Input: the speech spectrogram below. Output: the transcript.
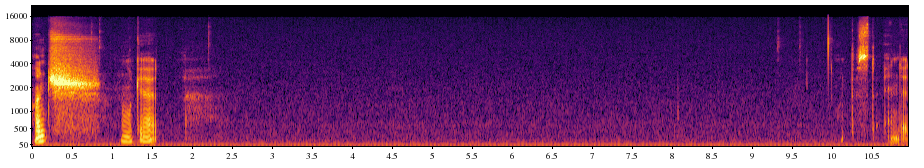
Punch. Look at. Want this to end at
